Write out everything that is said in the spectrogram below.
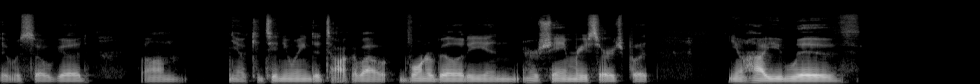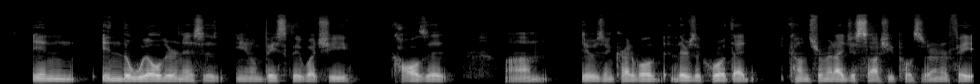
It was so good. Um, you know, continuing to talk about vulnerability and her shame research, but you know how you live in in the wilderness is you know basically what she calls it. Um, it was incredible. There's a quote that comes from it. I just saw she posted on her fa-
